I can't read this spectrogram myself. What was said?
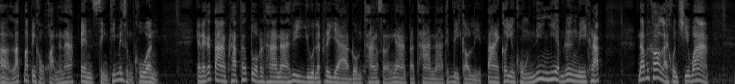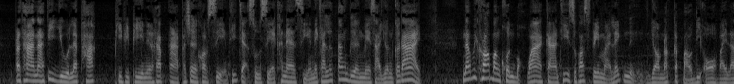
อารับมาเป็นของขวัญนะฮะเป็นสิ่งที่ไม่สมควร อย่างไรก็ตามครับทั้งตัวประธานาธิบดียูและภรรยารวมทั้งสำนักงานประธานาธิบดีเกาหลีใต้ก็ยังคงนิ่งเงียบเรื่องนี้ครับนักวิเคราะห์หลายคนชี้ว่า ประธานาธิบดียูและพรรค PPP เนี่ยนะครับอาจเผชิญความเสี่ยงที่จะสูญเสียคะแนนเสียงในการเลือกตั้งเดือนเมษายนก็ได้ นักวิเคราะห์บางคนบอกว่าการที่สุภาพสตรีหมายเลขหนึ่งยอมรับกระเป๋า Dior ใบละ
